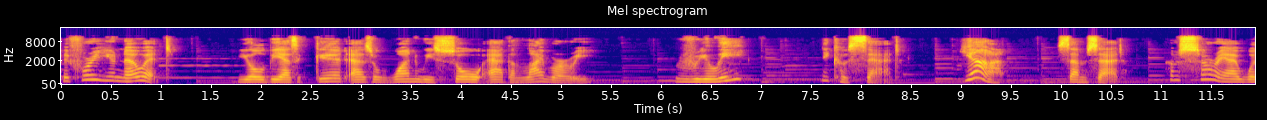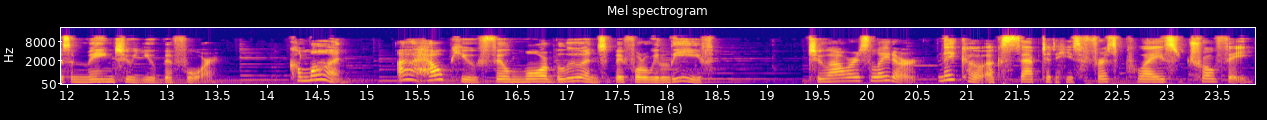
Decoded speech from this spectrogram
Before you know it, You'll be as good as the one we saw at the library. Really? Nico said. Yeah, Sam said. I'm sorry I was mean to you before. Come on, I'll help you fill more balloons before we leave. Two hours later, Nico accepted his first place trophy.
